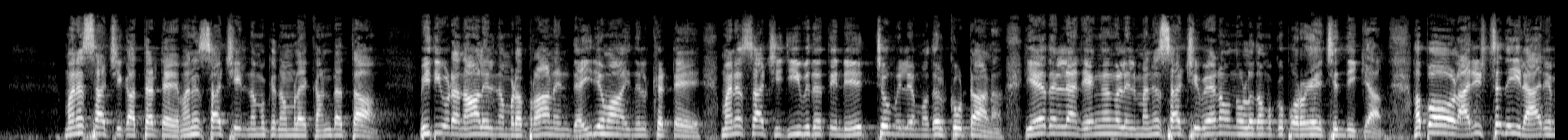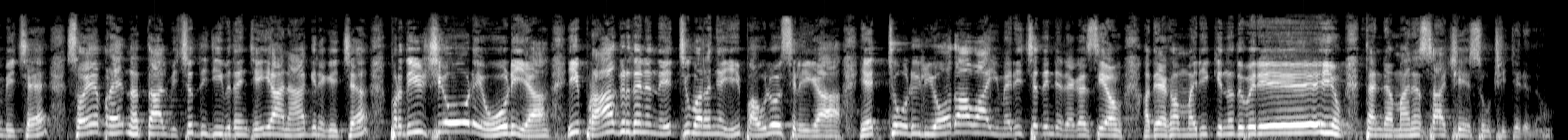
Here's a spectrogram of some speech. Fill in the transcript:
മനസാക്ഷി കത്തട്ടെ. മനസാക്ഷിയിൽ നമുക്ക് നമ്മളെ കണ്ടെത്താം. വിധിയുടെ നാളിൽ നമ്മുടെ പ്രാണൻ ധൈര്യമായി നിൽക്കട്ടെ. മനസാക്ഷി ജീവിതത്തിന്റെ ഏറ്റവും വലിയ മുതൽക്കൂട്ടാണ്. ഏതെല്ലാം രംഗങ്ങളിൽ മനസാക്ഷി വേണമെന്നുള്ളത് നമുക്ക് പുറകെ ചിന്തിക്കാം. അപ്പോൾ അരിഷ്ടതയിൽ ആരംഭിച്ച് സ്വയപ്രയത്നത്താൽ വിശുദ്ധി ജീവിതം ചെയ്യാൻ ആഗ്രഹിച്ച് പ്രതീക്ഷയോടെ ഓടിയ ഈ പ്രാകൃതനെന്ന് ഏറ്റുപറഞ്ഞ ഈ പൗലോസ്ലിക ഏറ്റവും ഒടുവിൽ യോദ്ധാവായി മരിച്ചതിന്റെ രഹസ്യം അദ്ദേഹം മരിക്കുന്നതുവരെയും തന്റെ മനസാക്ഷിയെ സൂക്ഷിച്ചിരുന്നു.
